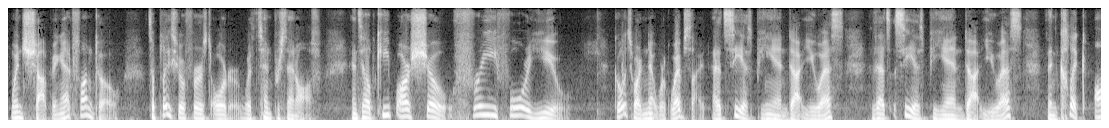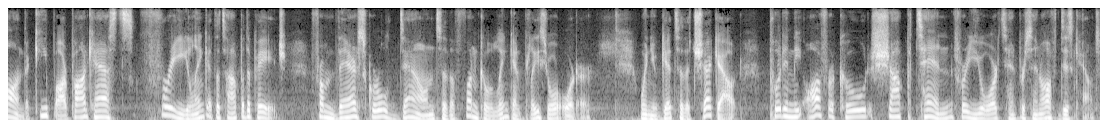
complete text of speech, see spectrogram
when shopping at Funko. To place your first order with 10% off and to help keep our show free for you, go to our network website at cspn.us. That's cspn.us. Then click on the Keep Our Podcasts free link at the top of the page. From there, scroll down to the Funko link and place your order. When you get to the checkout, put in the offer code SHOP10 for your 10% off discount.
